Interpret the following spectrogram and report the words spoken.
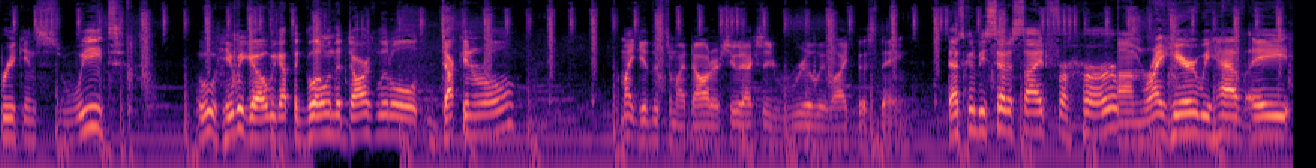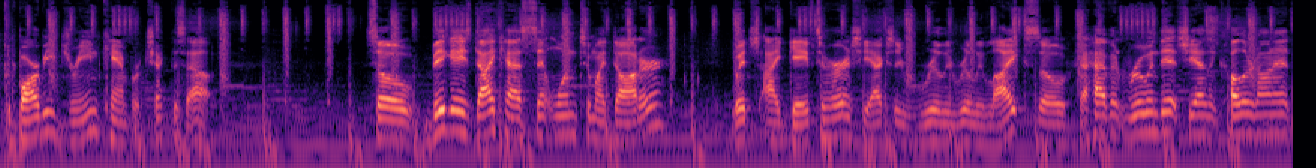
freaking sweet. Ooh, here we go. We got the glow in the dark little duck and roll. I might give this to my daughter. She would actually really like this thing. That's gonna be set aside for her. Um, right here, we have a Barbie Dream Camper. Check this out. So Big A's Diecast sent one to my daughter, which I gave to her and she actually really, really likes. So I haven't ruined it. She hasn't colored on it.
